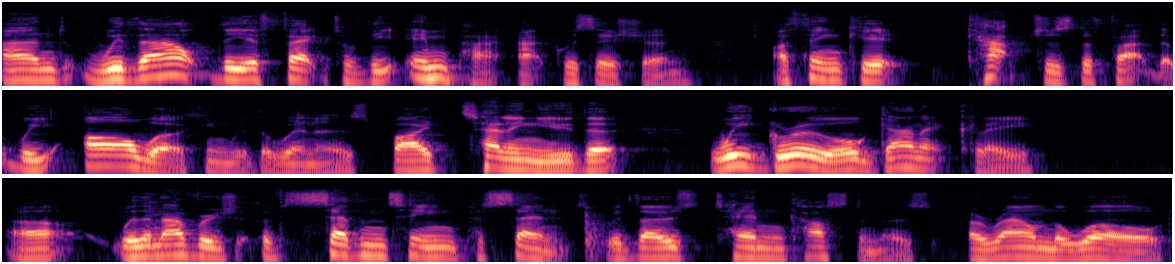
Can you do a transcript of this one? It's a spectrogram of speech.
And without the effect of the Impact acquisition, I think it captures the fact that we are working with the winners by telling you that we grew organically uh, with an average of 17% with those 10 customers around the world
